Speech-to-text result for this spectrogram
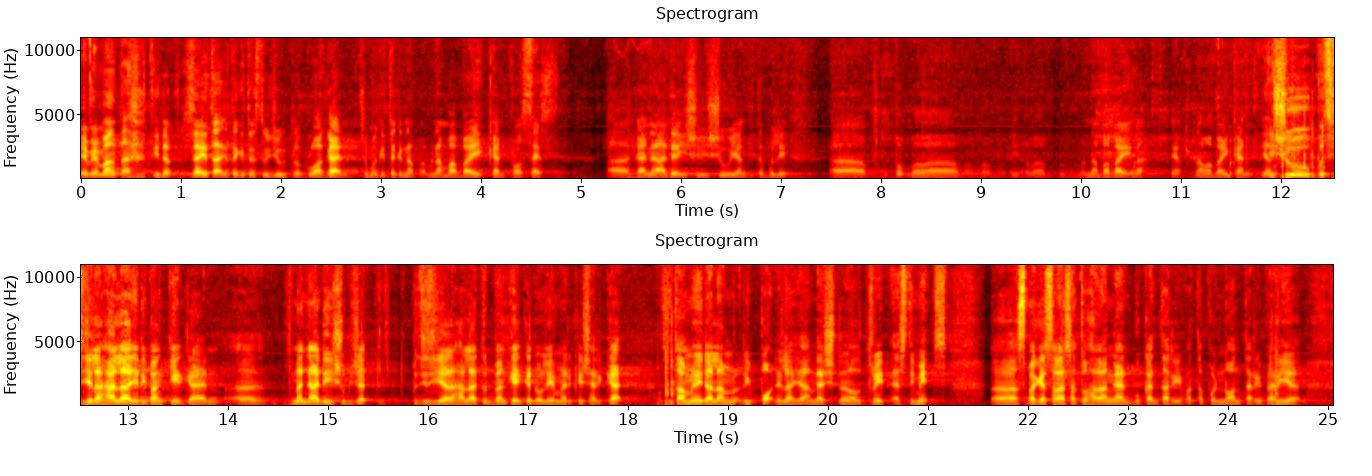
ya memang tak tidak saya tak kata kita setuju keluarkan. Cuma kita kena menambah baikkan proses uh, kerana ada isu-isu yang kita boleh Uh, menambah baiklah ya menambah baikkan ya. isu persejilan halal yang dibangkitkan uh, sebenarnya ada isu persejilan halal itu dibangkitkan oleh Amerika Syarikat terutama dalam report inilah yang National Trade Estimates. Uh, sebagai salah satu halangan bukan tarif ataupun non tarif barrier. uh,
